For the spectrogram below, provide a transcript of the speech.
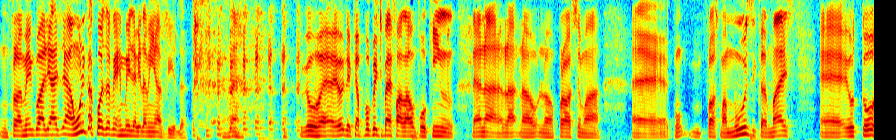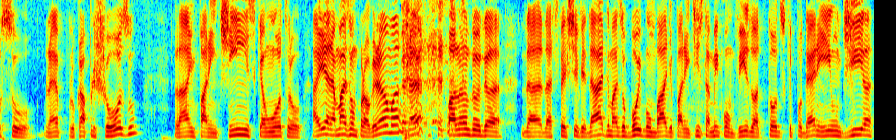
um Flamengo, aliás, é a única coisa vermelha da minha vida. eu, é, eu, daqui a pouco a gente vai falar um pouquinho né, na, na, na, na, próxima, é, com, próxima música, mas é, eu torço né, para o Caprichoso, lá em Parintins, que é um outro. Aí era mais um programa, né? Falando da, da, das festividades, mas o Boi Bumbá de Parintins também convido a todos que puderem ir um dia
